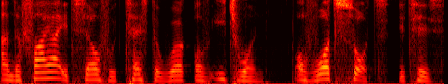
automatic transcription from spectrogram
and the fire itself will test the work of each one of what sort it is.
